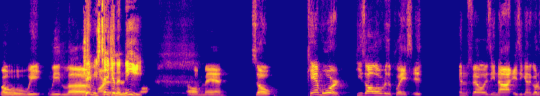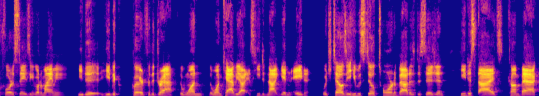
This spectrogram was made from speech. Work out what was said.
Oh, we we love Jamie's Mario taking a knee. Oh man. So Cam Ward, he's all over the place. Is NFL? Is he not? Is he going to go to Florida State? Is he going to go to Miami? He did. He declared for the draft. The one the one caveat is he did not get an agent, which tells you he was still torn about his decision. He decides come back,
